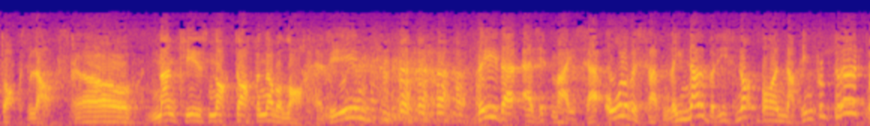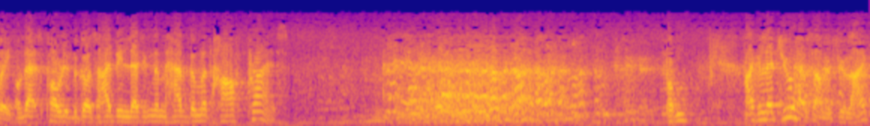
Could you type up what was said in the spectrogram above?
stocks last. Oh, Nunky knocked off another lot, has he? Be that as it may, sir, all of a suddenly nobody's not buying nothing from Pertwee. Oh, that's probably because I've been letting them have them at half price. Pardon? I can let you have some if you like.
